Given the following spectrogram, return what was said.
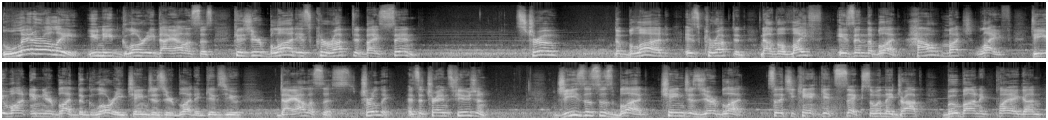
Literally, you need glory dialysis because your blood is corrupted by sin. It's true. The blood is corrupted. Now, the life is in the blood. How much life do you want in your blood? The glory changes your blood, it gives you dialysis. Truly, it's a transfusion. Jesus' blood changes your blood so that you can't get sick. So when they dropped bubonic plague on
